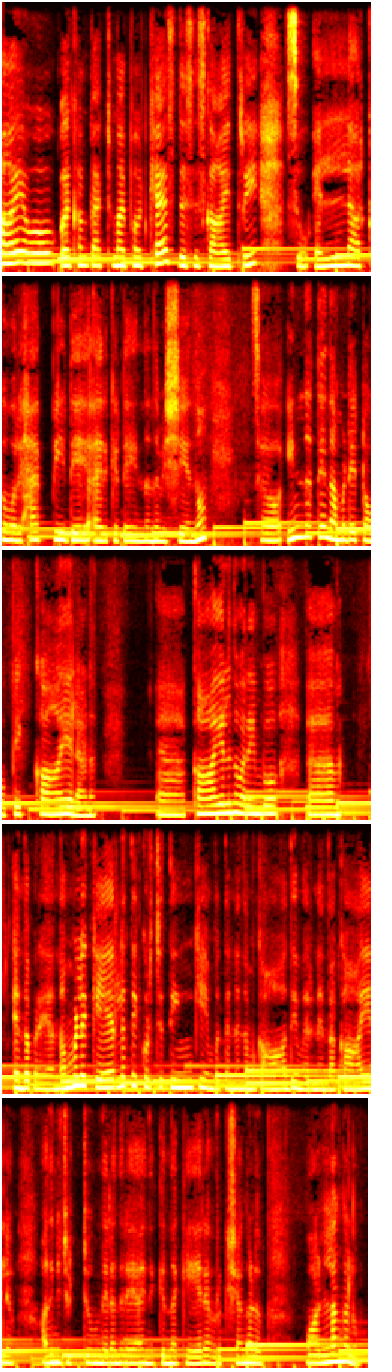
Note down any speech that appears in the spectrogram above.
ഹായ് ഓ welcome back to my podcast this is Gayathri so എല്ലാവർക്കും ഒരു ഹാപ്പി ഡേ ആയിരിക്കട്ടെ ഇന്നെന്ന് വിഷ് ചെയ്യുന്നു സോ ഇന്നത്തെ നമ്മുടെ ടോപ്പിക് കായലാണ്. കായൽ എന്ന് പറയുമ്പോൾ എന്താ പറയുക നമ്മൾ കേരളത്തെക്കുറിച്ച് തിങ്ക് ചെയ്യുമ്പോൾ തന്നെ നമുക്ക് ആദ്യം വരുന്ന എന്താ കായലും അതിന് ചുറ്റും നിരനിരയായി നിൽക്കുന്ന കേര വൃക്ഷങ്ങളും വള്ളങ്ങളും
